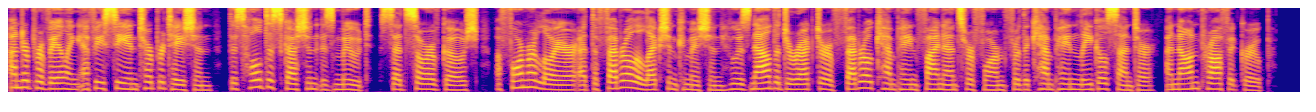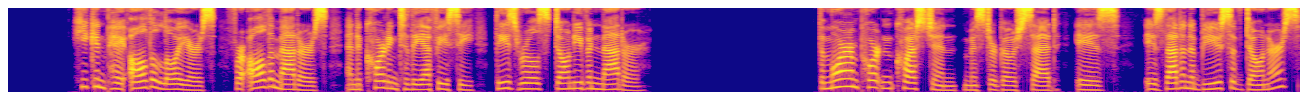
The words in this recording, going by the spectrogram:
Under prevailing FEC interpretation, this whole discussion is moot, said Saurav Ghosh, a former lawyer at the Federal Election Commission who is now the director of federal campaign finance reform for the Campaign Legal Center, a nonprofit group. He can pay all the lawyers, for all the matters, and according to the FEC, these rules don't even matter. The more important question, Mr. Ghosh said, is is that an abuse of donors?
